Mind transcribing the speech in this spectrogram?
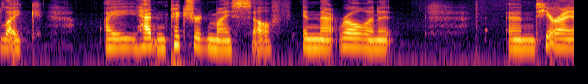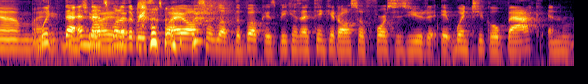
like, I hadn't pictured myself in that role and it, and here I am. I With that, and that's enjoy one of the reasons why I also love the book is because I think it also forces you to it once you go back and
